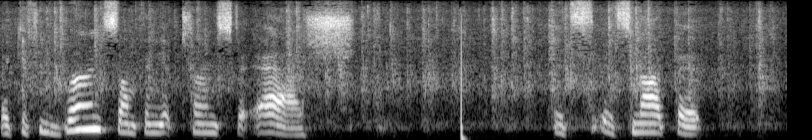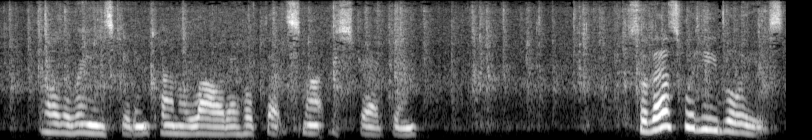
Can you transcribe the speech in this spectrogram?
Like if you burn something, it turns to ash. It's it's not that. Oh, the rain's getting kind of loud. I hope that's not distracting. So that's what he believes.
